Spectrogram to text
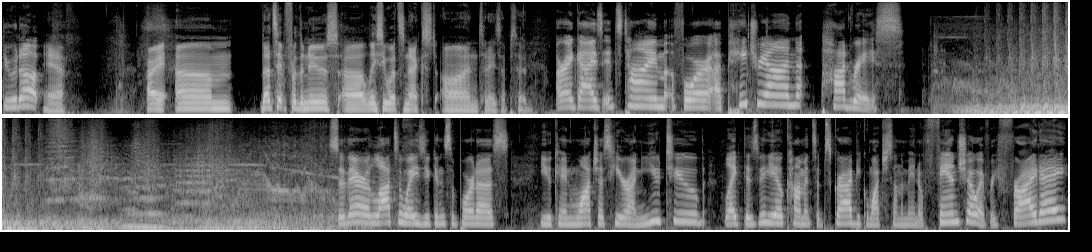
Do it up. yeah. All right. Um, that's it for the news. Uh, Lacey, what's next on today's episode? All right, guys, it's time for a Patreon pod race. So there are lots of ways you can support us. You can watch us here on YouTube, like this video, comment, subscribe. You can watch us on the Mando Fan Show every Friday.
